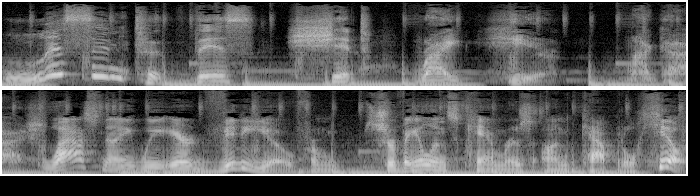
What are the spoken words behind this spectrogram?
Listen to this shit right here. My gosh. Last night, we aired video from surveillance cameras on Capitol Hill.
